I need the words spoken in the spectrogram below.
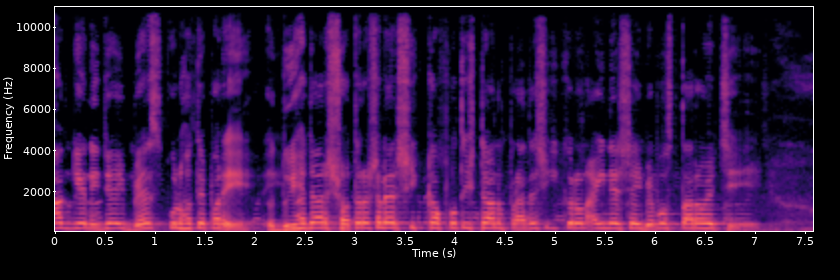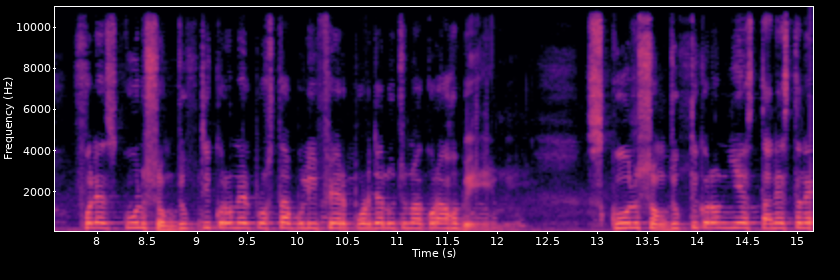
না গিয়ে নিজেই বেস্ট স্কুল হতে পারে। দুই হাজার সতেরো সালের শিক্ষা প্রতিষ্ঠান প্রাদেশিকীকরণ আইনের সেই ব্যবস্থা রয়েছে। ফলে স্কুল সংযুক্তিকরণের প্রস্তাবগুলি ফের পর্যালোচনা করা হবে। স্কুল সংযুক্তিকরণ নিয়ে স্থানে স্থানে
